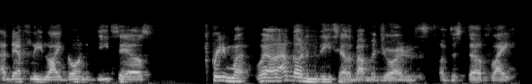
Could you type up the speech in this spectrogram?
I definitely like going to details pretty much. Well, I'll go into detail about majority of the, of the stuff. Like,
